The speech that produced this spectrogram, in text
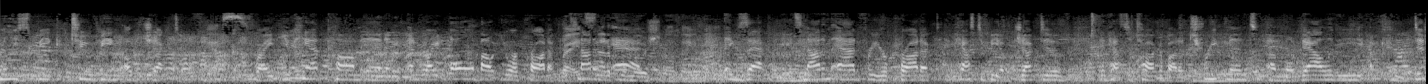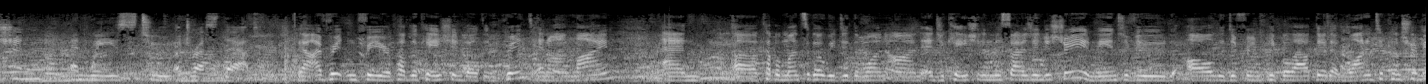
really speak to being objective, right? You can't come in and, and write all about your product. Right, it's not, not an a ad. promotional thing. Exactly. It's not an ad for your product. It has to be objective. It has to talk about a treatment, a modality, a condition, and ways to address that. Yeah, I've written for your publication both in print and online. And uh, a couple months ago, we did the one on education in the massage industry, and we interviewed all the different people out there that wanted to contribute.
